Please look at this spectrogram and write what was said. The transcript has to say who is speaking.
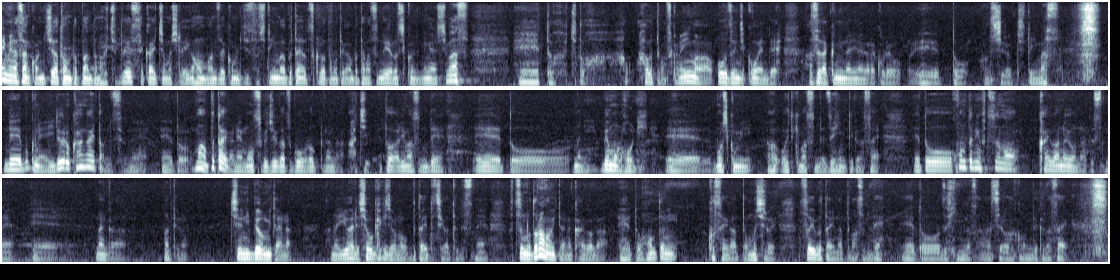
Speaker 1: はい、皆さん、こんにちは。トントパンダの藤田です。世界一面白い映画本漫才コミュニティ、そして今舞台を作ろうと思って頑張ってますんで、よろしくお願いします。えっ、ー、と、ちょっと、はぶってますかね。今、大善寺公園で汗だくになりながらこれを、えっ、ー、と、収録しています。で、僕ね、いろいろ考えたんですよね。えっ、ー、と、まあ、舞台がね、もうすぐ10月5、6、7、8とありますんで、えっ、と、何？メモの方に、え申し込み置いてきますんで、ぜひ見てください。えっ、と、本当に普通の会話のようなですね、えなんか、なんていうの？中二病みたいなあのいわゆる小劇場の舞台と違ってですね普通のドラマみたいな会話が、えーと、本当に個性があって面白いそういう舞台になってますんで、えーと、ぜひ皆さん足を運んでください、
